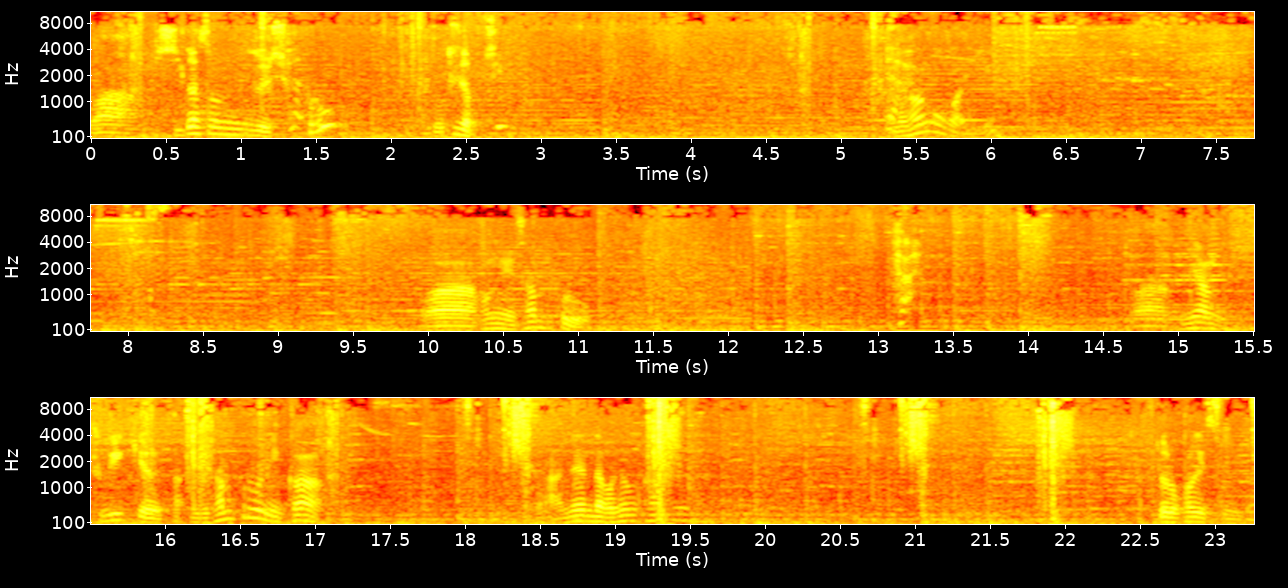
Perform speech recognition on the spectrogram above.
와, 기가 썼는데도 10%? 어떻게 잡지? 가능한 건가, 이게? 와, 확률 3%. 와, 그냥 죽일게요. 이게 3%니까 안 된다고 생각하고 잡도록 하겠습니다.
